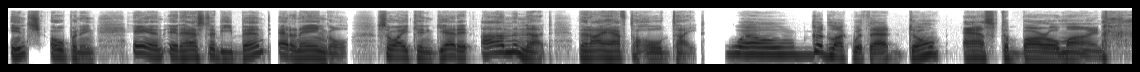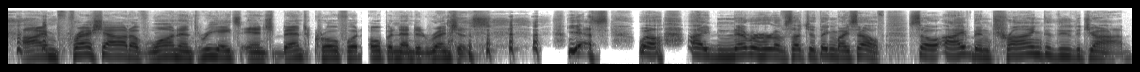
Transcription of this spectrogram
inch opening, and it has to be bent at an angle so I can get it on the nut that I have to hold tight. Well, good luck with that. Don't ask to borrow mine. I'm fresh out of 1 and 3 eighths inch bent crowfoot open ended wrenches. yes. Well, I'd never heard of such a thing myself. So I've been trying to do the job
